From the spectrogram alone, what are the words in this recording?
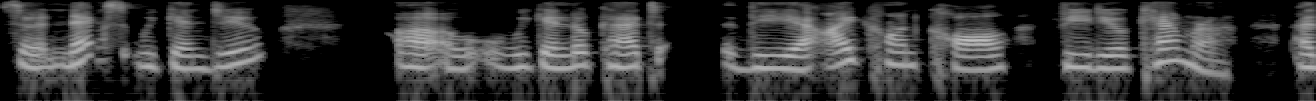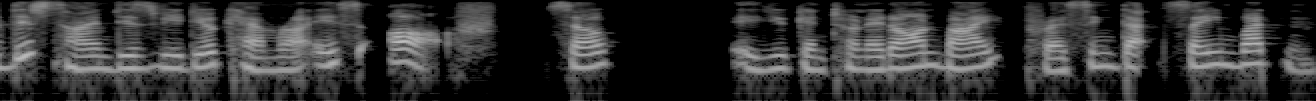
so next we can do uh, we can look at the icon called video camera at this time this video camera is off so you can turn it on by pressing that same button.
